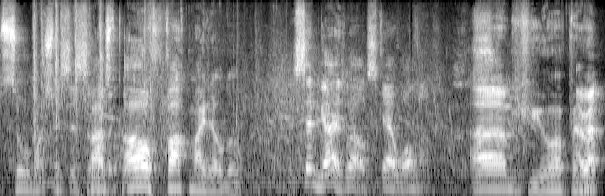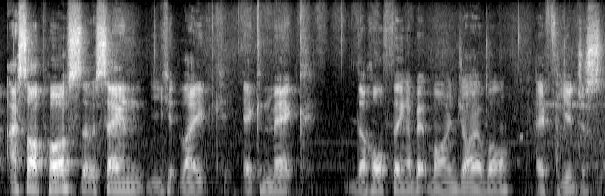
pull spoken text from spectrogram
so much It's just so faster. Oh fuck my dildo. It's the same guy as well. Scare walnut. Um, You have been. I, re- I saw a post that was saying you could, like it can make the whole thing a bit more enjoyable if you just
